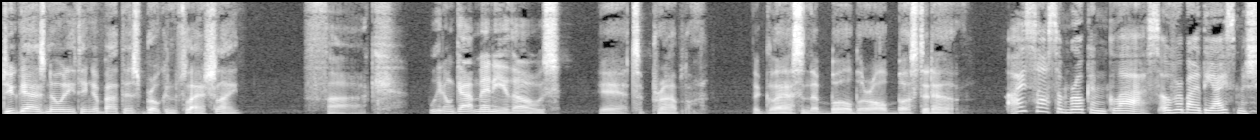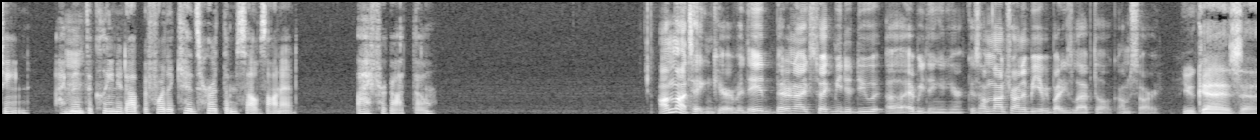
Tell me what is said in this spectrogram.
Do you guys know anything about this broken flashlight? Fuck. We don't got many of those. Yeah, it's a problem. The glass and the bulb are all busted out. I saw some broken glass over by the ice machine. I meant to clean it up before the kids hurt themselves on it. I forgot, though. I'm not taking care of it. They better not expect me to do uh, everything in here because I'm not trying to be everybody's lapdog. I'm sorry. You guys, uh,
